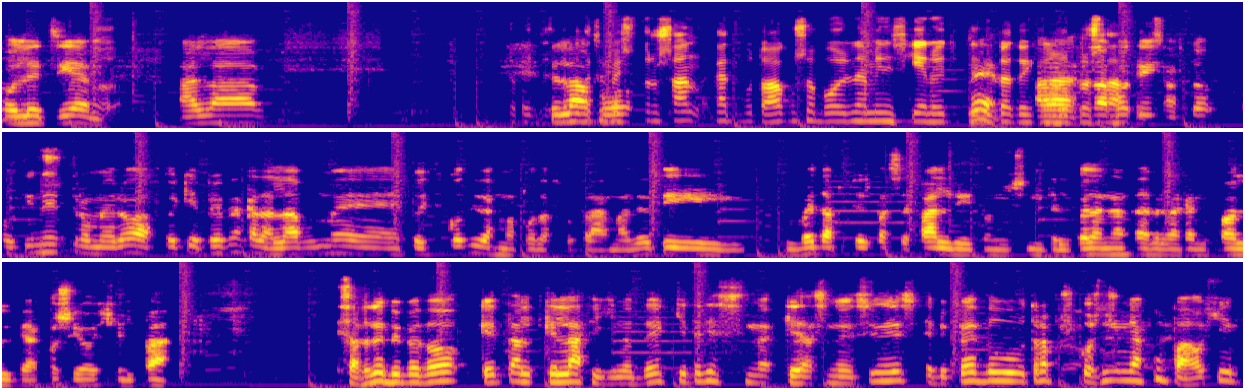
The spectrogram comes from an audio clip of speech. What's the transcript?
Ο Λετζιέμ. Αλλά Θέλω να πω... περισσότερο σαν κάτι που το άκουσα μπορεί να μην ισχύει εννοείται ναι, το έχει άλλο μπροστά. Ότι, αυτό, ότι είναι τρομερό αυτό και πρέπει να καταλάβουμε το ηθικό δίδαγμα από αυτό το πράγμα. Διότι η κουβέντα που έσπασε πάλι τον συνεταιρικό ήταν αν θα έπρεπε να κάνει πάλι διακόσι ή όχι κλπ. Σε αυτό το επίπεδο και, τα, και λάθη γίνονται και τέτοιες ασυνοησίε επίπεδου τώρα που σου κοστίζουν μια κούπα. Όχι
